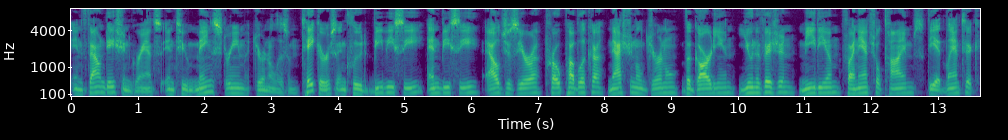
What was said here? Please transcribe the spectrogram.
in foundation grants into mainstream journalism. Takers include BBC, NBC, Al Jazeera, ProPublica, National Journal, The Guardian, Univision, Medium, Financial Times, The Atlantic,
